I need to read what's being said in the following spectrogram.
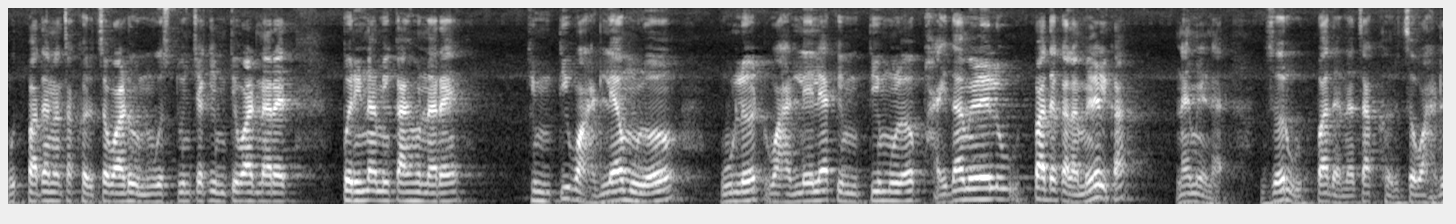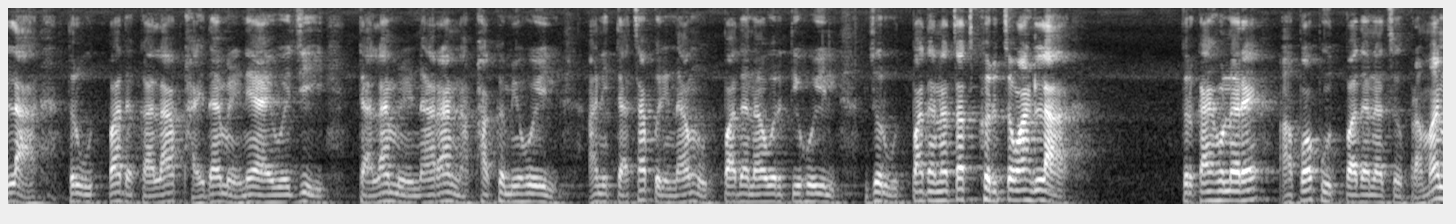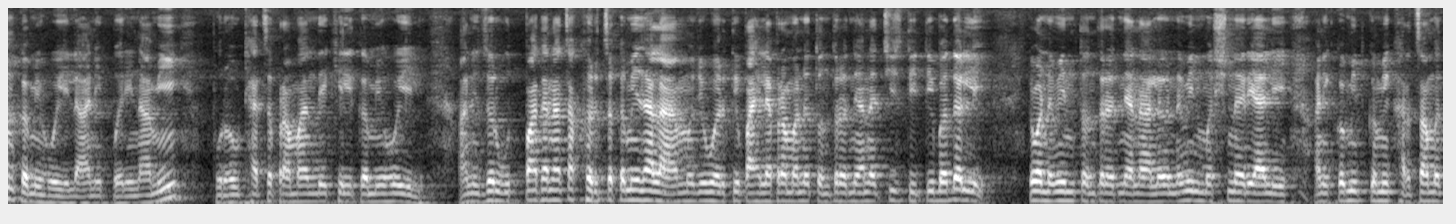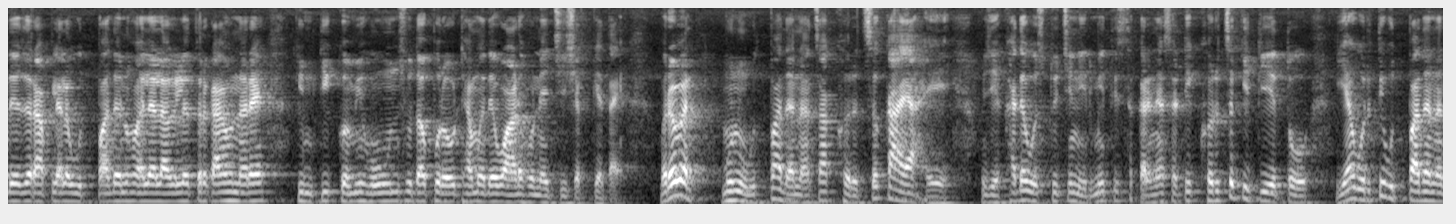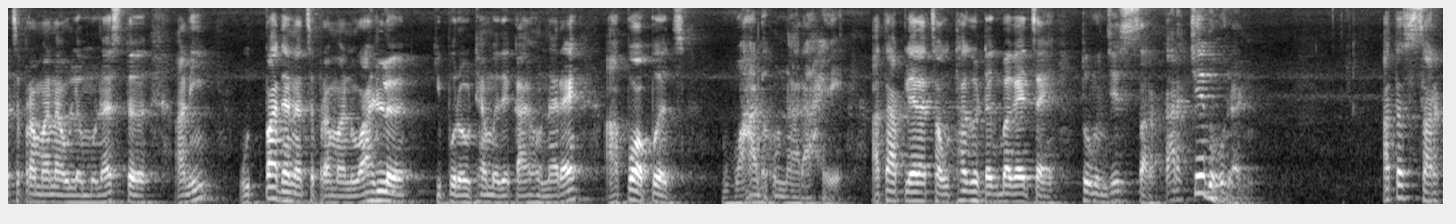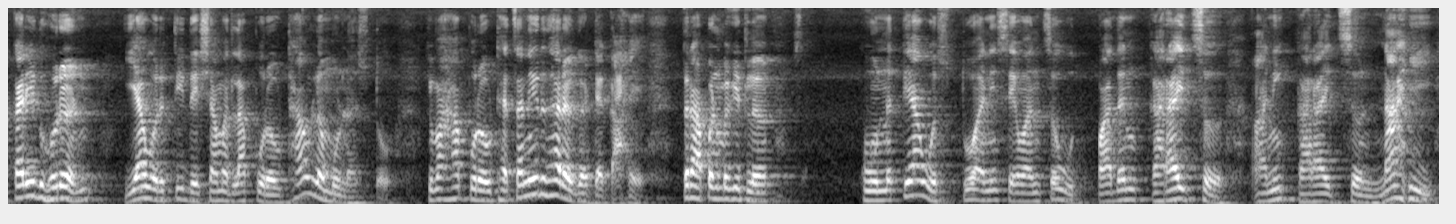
उत्पादनाचा खर्च वाढून वस्तूंच्या किमती वाढणार आहेत. परिणामी काय होणार आहे? किमती वाढल्यामुळं उलट वाढलेल्या किमतीमुळं फायदा मिळेल उत्पादकाला. मिळेल का? नाही मिळणार. जर उत्पादनाचा खर्च वाढला तर उत्पादकाला फायदा मिळण्याऐवजी त्याला मिळणारा नफा कमी होईल आणि त्याचा परिणाम उत्पादनावरती होईल. जर उत्पादनाचाच खर्च वाढला तर काय होणार आहे? आपोआप उत्पादनाचं प्रमाण कमी होईल आणि परिणामी पुरवठ्याचं प्रमाण देखील कमी होईल. आणि जर उत्पादनाचा खर्च कमी झाला म्हणजे वरती पाहिल्याप्रमाणे तंत्रज्ञानाची स्थिती बदलली किंवा नवीन तंत्रज्ञान आलं नवीन मशिनरी आली आणि कमीत कमी खर्चामध्ये जर आपल्याला उत्पादन व्हायला लागलं तर काय होणार आहे? किमती कमी होऊन सुद्धा पुरवठ्यामध्ये वाढ होण्याची शक्यता आहे. बरोबर? म्हणून उत्पादनाचा खर्च काय आहे? म्हणजे एखाद्या वस्तूची निर्मिती करण्यासाठी खर्च किती येतो यावरती उत्पादनाचं प्रमाण अवलंबून असतं आणि उत्पादनाचं प्रमाण वाढलं की पुरवठ्यामध्ये काय होणार आहे? आपोआपच वाढ होणार आहे. आता आपल्याला चौथा घटक बघायचा आहे तो म्हणजे सरकारचे धोरण. आता सरकारी धोरण यावरती देशामधला पुरवठा अवलंबून असतो किंवा हा पुरवठ्याचा निर्धारक घटक आहे. तर आपण बघितलं कोणत्या वस्तू आणि सेवांचं उत्पादन करायचं आणि करायचं नाही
